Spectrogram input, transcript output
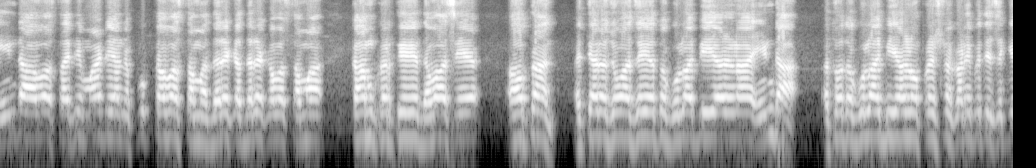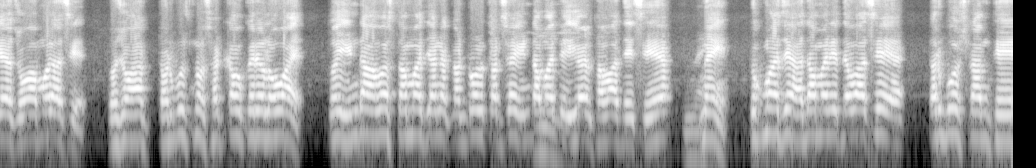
ઈંડા અવસ્થાથી માંડી અને પુખ્ત અવસ્થામાં દરેકે દરેક અવસ્થામાં કામ કરતી દવા છે. આ ઉપરાંત અત્યારે જોવા જઈએ તો ગુલાબી ઈયળના ઈંડા અથવા તો ગુલાબી ઈયળનો પ્રશ્ન ઘણી બધી જગ્યાએ જોવા મળે છે. તો જો આ તરબૂચનો છંટકાવ કરેલો હોય તો એ ઈંડા અવસ્થામાં જેને કંટ્રોલ કરશે. ઈંડામાંથી ઈયળ થવા દેશે નહીં. ટૂંકમાં જે અદામાની દવા છે તરબૂચ નામથી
